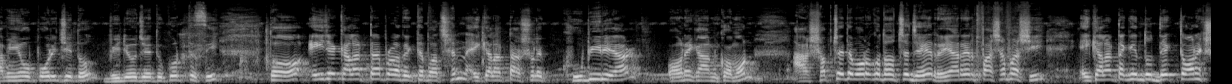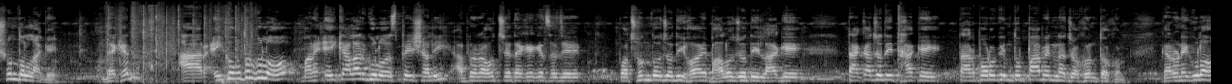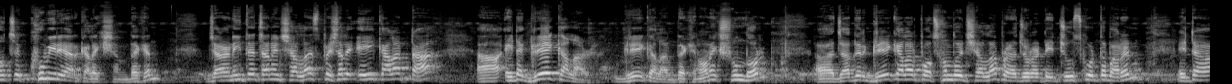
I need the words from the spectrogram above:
আমিও পরিচিত ভিডিও যেহেতু করতেছি। তো এই যে কালারটা আপনারা দেখতে পাচ্ছেন, এই কালারটা আসলে খুবই রেয়ার অনেক আনকমন আর সবচাইতে বড় কথা হচ্ছে যে রেয়ারের পাশাপাশি এই কালারটা কিন্তু দেখতে অনেক সুন্দর লাগে। দেখেন, আর এই কবুতরগুলো মানে এই কালারগুলো স্পেশালি আপনারা হচ্ছে দেখা গেছে যে, পছন্দ যদি হয়, ভালো যদি লাগে টাকা যদি থাকে, তারপরও কিন্তু পাবেন না যখন তখন। কারণ এগুলো হচ্ছে খুবই রেয়ার কালেকশন দেখেন? যারা নিতে চান ইনশাল্লাহ স্পেশালি এই কালারটা এটা গ্রে কালার গ্রে কালার দেখেন, অনেক সুন্দর। যাদের গ্রে কালার পছন্দ ইনশাল্লাহ প্রায় জোড়াটি চুজ করতে পারেন। এটা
